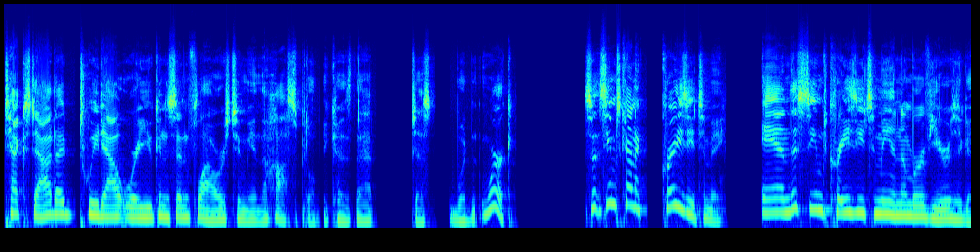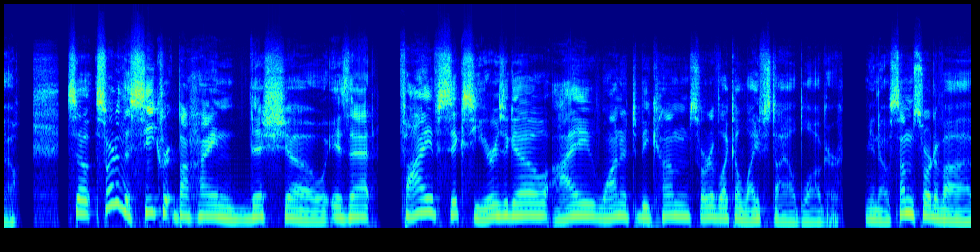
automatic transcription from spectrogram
text out, I'd tweet out where you can send flowers to me in the hospital because that just wouldn't work. So it seems kind of crazy to me. And this seemed crazy to me a number of years ago. So, sort of the secret behind this show is that five, six years ago, I wanted to become sort of like a lifestyle blogger. You know, some sort of a,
